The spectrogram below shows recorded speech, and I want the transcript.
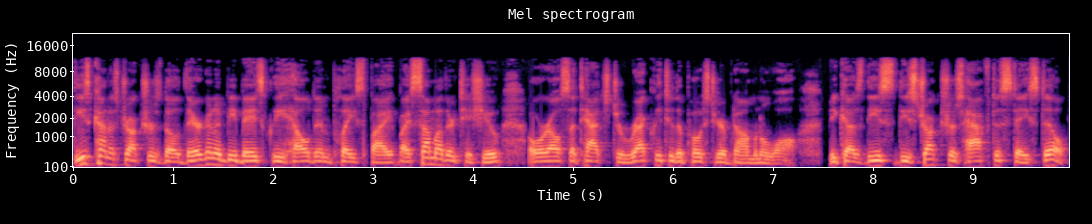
These kind of structures, though, they're going to be basically held in place by, by some other tissue or else attached attached directly to the posterior abdominal wall because these, these structures have to stay still.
